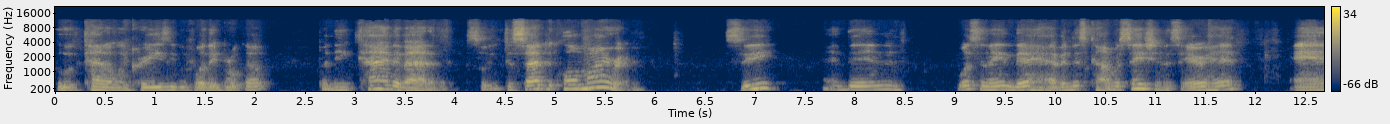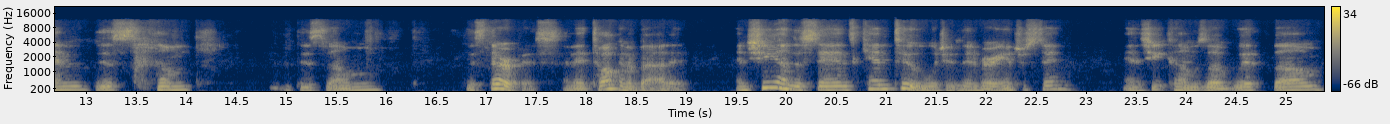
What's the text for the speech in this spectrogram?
who kind of went crazy before they broke up, but he kind of out of it. So he decided to call Myron. See? And then what's the name? They're having this conversation, this airhead and this um this um this therapist. And they're talking about it. And she understands Ken too, which is very interesting. And she comes up with um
